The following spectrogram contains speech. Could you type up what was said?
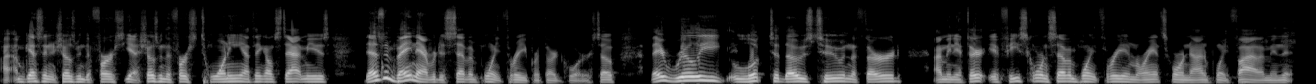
I, am guessing it shows me the first, yeah, shows me the first 20, I think, on StatMuse. Desmond Bane averages 7.3 per third quarter. So they really look to those two in the third. I mean, if they're if he's scoring 7.3 and Morant scoring 9.5, I mean, that,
